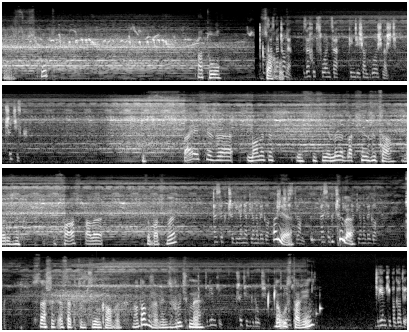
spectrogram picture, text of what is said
To jest wschód. A tu zachód. Zaznaczone. Zachód słońca. 50 głośność. Przycisk. Zdaje się, że mamy też, jeśli się nie mylę, dla księżyca, dla różnych faz, ale zobaczmy. Pasek przewijania pionowego. A nie. 30 stron. Pasek Tyle. pionowego. Z naszych efektów dźwiękowych. No dobrze, więc wróćmy Dźwięki. Przycisk wróć. do Dźwięki. ustawień. Dźwięki pogody.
